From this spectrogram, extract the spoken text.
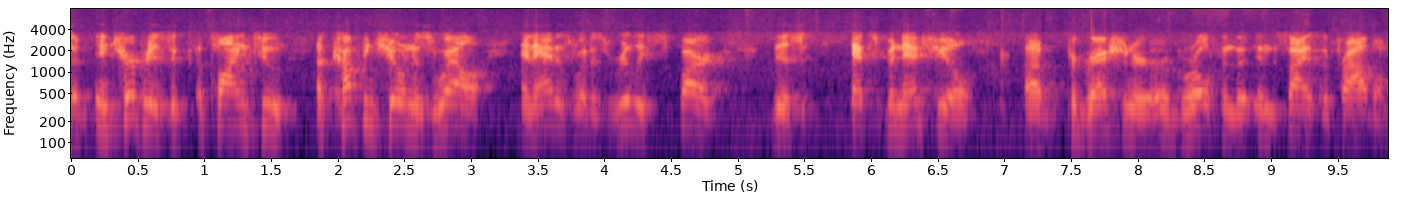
uh, interpreted as applying to accompanied children as well, and that is what has really sparked this exponential uh, progression or, or growth in the, in the size of the problem.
